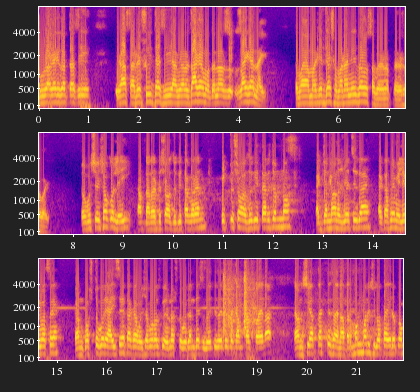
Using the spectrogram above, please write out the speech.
ঘোরাঘুরি করতেছি, রাস্তাঘাটে শুইতাছি, আমি আর জায়গার মতো না জায়গা নাই। তো ভাই, আমাকে দেশে পাঠানোর ব্যবস্থা করেন আপনারা সবাই। অবশ্যই সকলেই আপনারা একটু সহযোগিতা করেন। একটু সহযোগিতার জন্য একজন মানুষ বেঁচে যায়, একটা ফ্যামিলি বাসে কারণ কষ্ট করে আইছে, টাকা পয়সা খরচ করে নষ্ট করে দেশে যাইতে যাইতে কাম কাজ পায় না। কারণ সে আর থাকতে চায় না, তার মন মানসিকতা এরকম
